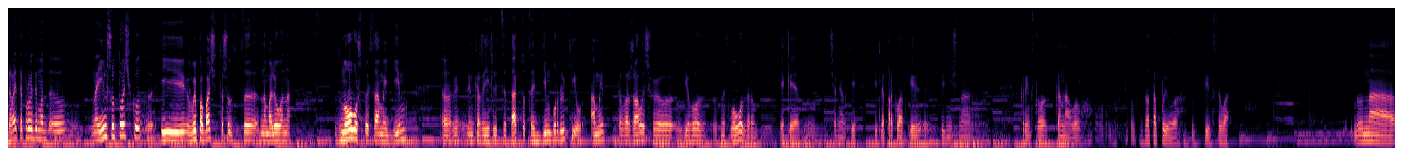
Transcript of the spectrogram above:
Давайте пройдемо на іншу точку, е, і ви побачите, що це намальовано знову ж той самий дім. Е, він- каже, якщо це так, то це дім бурлюків. А ми вважали, що його знесло озером, яке в Чернянки після прокладки е, північно-кримського каналу затопило пів села. На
